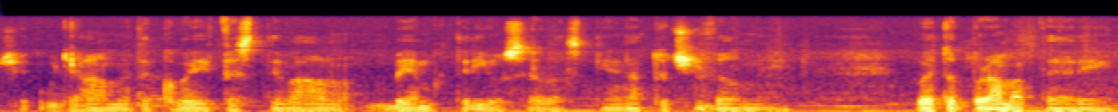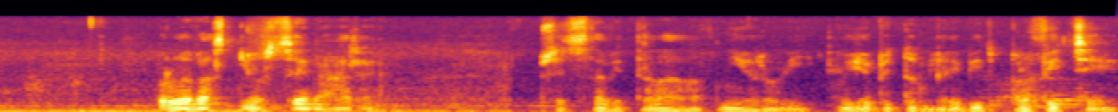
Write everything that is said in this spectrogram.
že uděláme takový festival, během kterého se vlastně natočí filmy. Bude to pro amatéry, podle vlastního scénáře. Představitelé hlavní rolí, že by to měli být profici,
